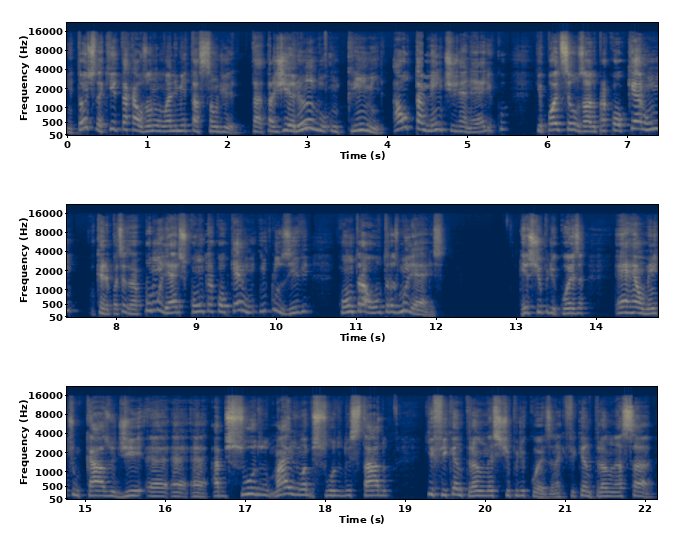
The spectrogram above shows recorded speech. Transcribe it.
Então isso daqui está causando uma limitação de. está tá gerando um crime altamente genérico que pode ser usado para qualquer um quer dizer, pode ser usado por mulheres contra qualquer um, inclusive contra outras mulheres. Esse tipo de coisa é realmente um caso de é, é, é, absurdo, mais um absurdo do Estado que fica entrando nesse tipo de coisa, né? que fica entrando nessa,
